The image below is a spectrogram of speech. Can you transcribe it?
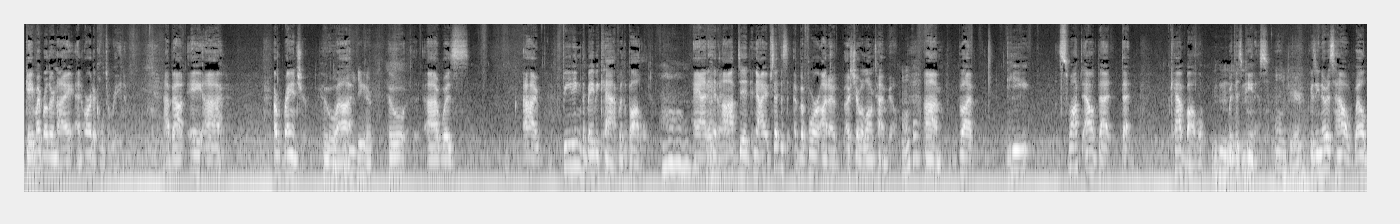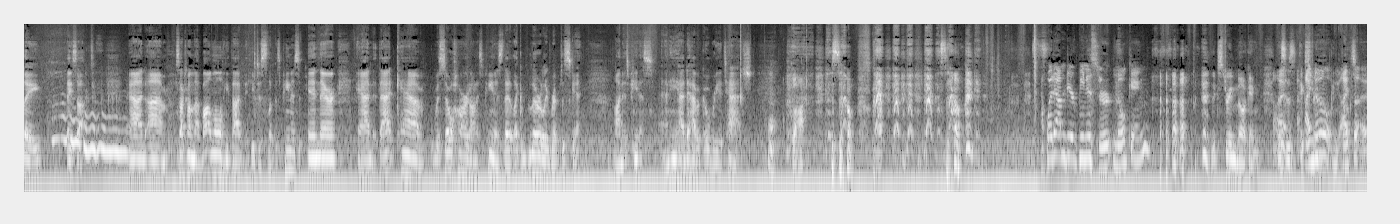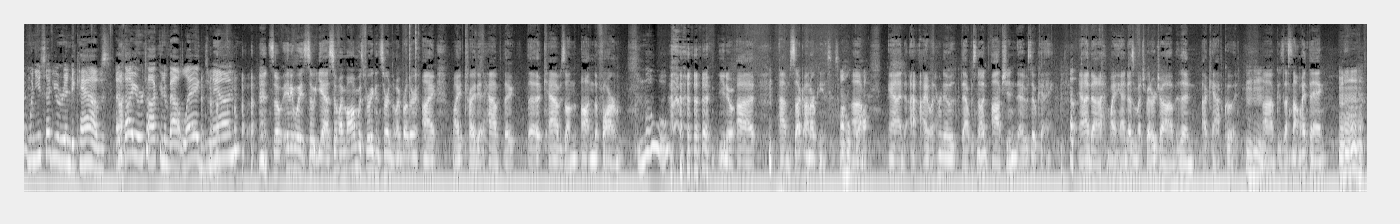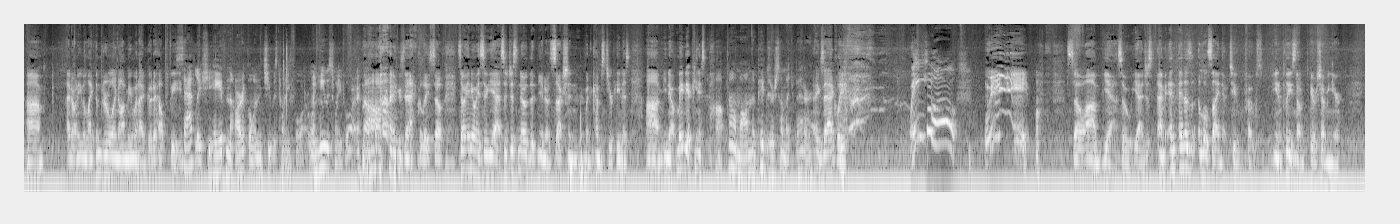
gave my brother and I an article to read about a uh, a rancher who uh, Oh who uh, was uh, feeding the baby calf with a bottle. and had opted. Now, I've said this before on a, a show a long time ago. Okay. Um, but he swapped out that that calf bottle with his penis Oh dear. because he noticed how well they they sucked and um, sucked on that bottle. He thought he'd just slip his penis in there, and that calf was so hard on his penis that it like literally ripped the skin on his penis, and he had to have it go reattached. Oh God. So, so What happened to your penis, sir? Milking? extreme milking. This I- is I- extreme I know. milking. I thought when you said you were into calves, I thought you were talking about legs, man. So anyway, so yeah, so my mom was very concerned that my brother and I might try to have the the calves on on the farm, Moo. you know, uh, um, suck on our penises. Oh, Um, God. And I, I let her know that, was not an option. That it was okay. and uh, my hand does a much better job than a calf could, because Mm-hmm. that's not my thing. um, I don't even like them drooling on me when I'd go to help feed. Sadly, she gave him the article when she was 24. When he was 24. Oh, exactly. So, so anyway, so yeah, so just know that you know suction when it comes to your penis. Um, you know, maybe a penis pump. Oh, mom, the pigs are so much better. Exactly. Wait. Whoa! So, um, yeah, so yeah, just I mean, and, and as a little side note too, folks, you know, please don't go shoving your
